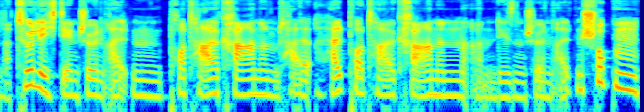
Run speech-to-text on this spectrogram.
natürlich den schönen alten Portalkranen und Halbportalkranen an diesen schönen alten Schuppen,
